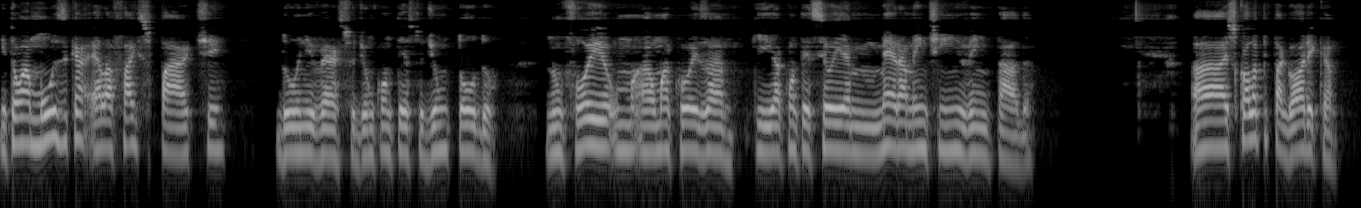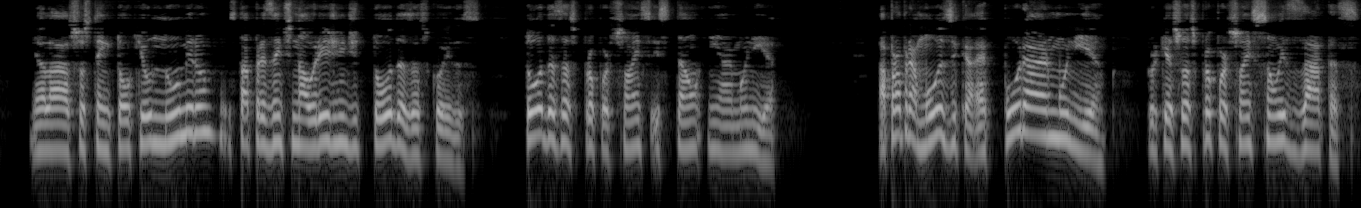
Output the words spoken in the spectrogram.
Então a música ela faz parte do universo, de um contexto, de um todo. Não foi uma, uma coisa que aconteceu e é meramente inventada. A escola pitagórica ela sustentou que o número está presente na origem de todas as coisas. Todas as proporções estão em harmonia. A própria música é pura harmonia, porque suas proporções são exatas.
